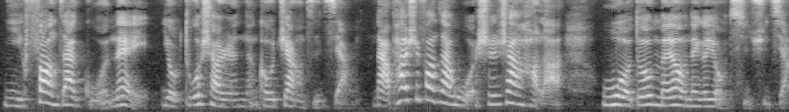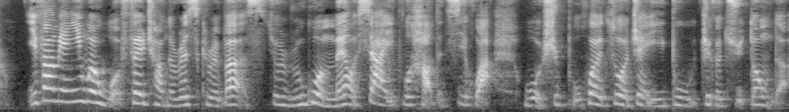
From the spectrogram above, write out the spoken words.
你放在国内有多少人能够这样子讲？哪怕是放在我身上好了，我都没有那个勇气去讲。一方面，因为我非常的 risk reverse，就如果没有下一步好的计划，我是不会做这一步这个举动的。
